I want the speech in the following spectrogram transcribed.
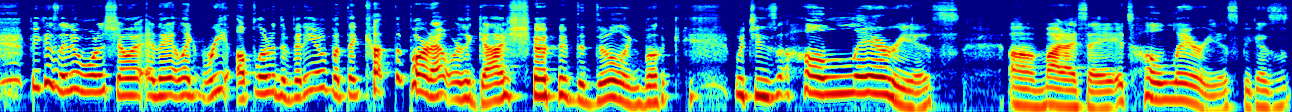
because they didn't want to show it, and they like re-uploaded the video, but they cut the part out where the guy showed the dueling book, which is hilarious. Um, might I say it's hilarious because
